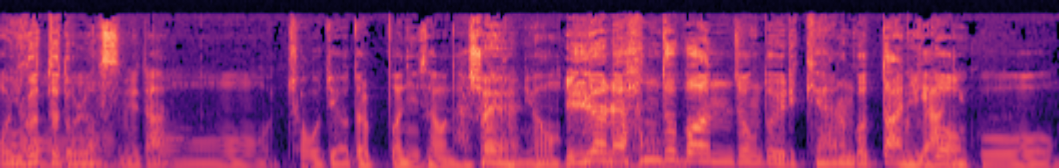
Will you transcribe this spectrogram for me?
어, 이것도 어, 놀랍습니다. 어, 적어도 8번 이상은 하셨군요. 네. 1년에 한두 번 정도 이렇게 하는 것도 아니고, 아니고.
